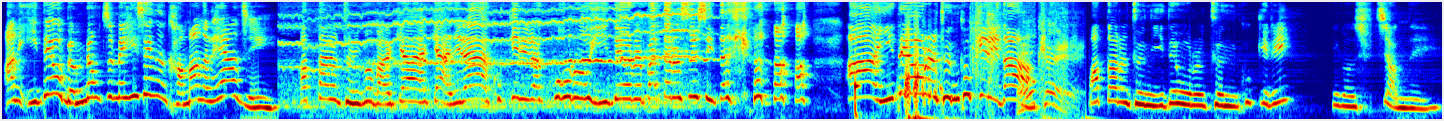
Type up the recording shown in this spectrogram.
아니 이대호 몇 명쯤의 희생은 감안을 해야지. 빠따를 들고 말게 할 게 아니라 코끼리랑 코로 이대호를 빠따로 쓸 수 있다니까. 아 이대호를 든 코끼리다. 오케이. 빠따를 든 이대호를 든 코끼리? 이건 쉽지 않네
